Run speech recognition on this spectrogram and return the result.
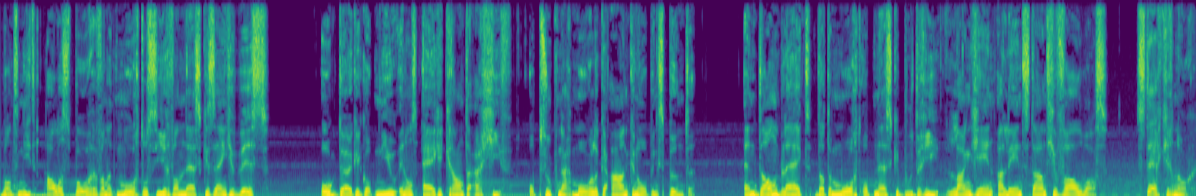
want niet alle sporen van het moorddossier van Neske zijn gewis. Ook duik ik opnieuw in ons eigen krantenarchief, op zoek naar mogelijke aanknopingspunten. En dan blijkt dat de moord op Neske Boudry lang geen alleenstaand geval was. Sterker nog,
